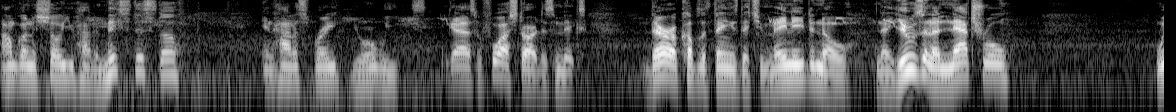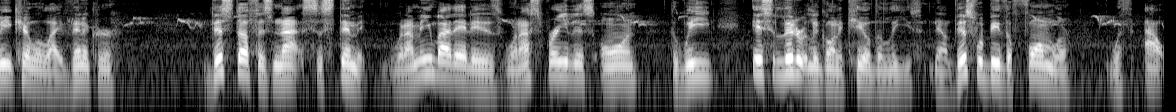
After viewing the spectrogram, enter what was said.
I'm going to show you how to mix this stuff and how to spray your weeds. Guys, before I start this mix, there are a couple of things that you may need to know. Now, using a natural weed killer like vinegar, this stuff is not systemic. What I mean by that is when I spray this on the weed, it's literally going to kill the leaves. Now, this would be the formula without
